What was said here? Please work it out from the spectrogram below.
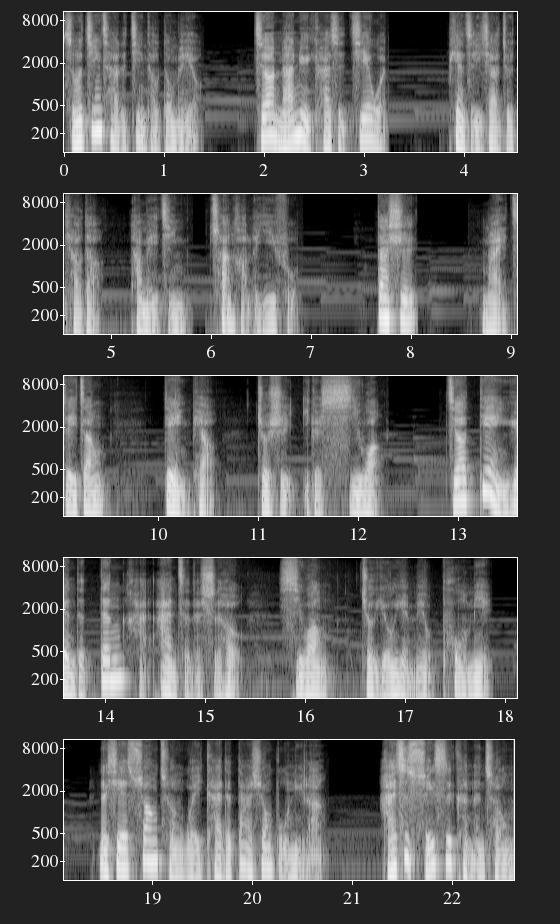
什么精彩的镜头都没有。只要男女开始接吻，片子一下就跳到他们已经穿好了衣服。但是买这张电影票就是一个希望，只要电影院的灯还暗着的时候，希望就永远没有破灭。那些双唇微开的大胸部女郎，还是随时可能从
